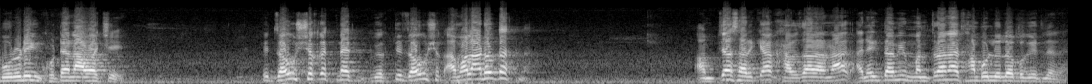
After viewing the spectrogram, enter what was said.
बोर्डिंग खोट्या नावाचे हे जाऊ शकत नाहीत व्यक्ती जाऊ शक आम्हाला अडवतात ना. आमच्यासारख्या खासदारांना अनेकदा मी मंत्र्यांना थांबवलेलं बघितलेलं आहे.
